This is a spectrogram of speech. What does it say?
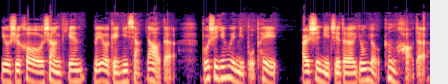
有时候上天没有给你想要的，不是因为你不配，而是你值得拥有更好的。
